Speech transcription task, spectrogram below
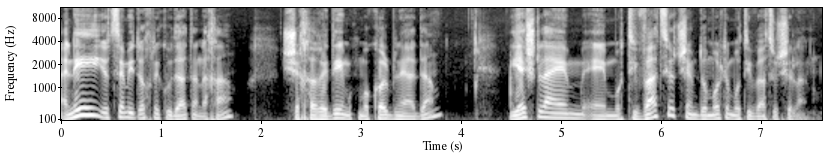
אני יוצא מתוך נקודת הנחה שחרדים, כמו כל בני אדם, יש להם אה, מוטיבציות שהן דומות למוטיבציות שלנו.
